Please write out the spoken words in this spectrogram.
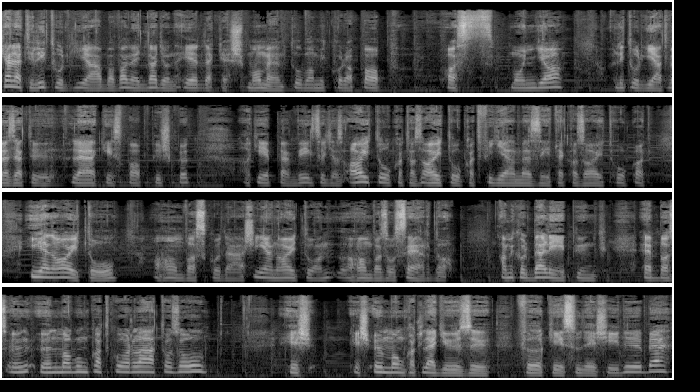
keleti liturgiában van egy nagyon érdekes momentum, amikor a pap azt mondja, a liturgiát vezető lelkész pap püspök, aki éppen végzi, hogy az ajtókat, az ajtókat figyelmezzétek az ajtókat. Ilyen ajtó a hamvaszkodás, ilyen ajtó a hamvazó szerda. Amikor belépünk ebbe az ön, önmagunkat korlátozó és, és önmagunkat legyőző fölkészülési időbe,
